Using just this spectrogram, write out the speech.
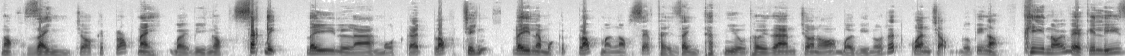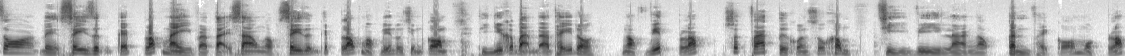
Ngọc dành cho cái blog này. Bởi vì Ngọc xác định đây là một cái blog chính đây là một cái block mà Ngọc sẽ phải dành thật nhiều thời gian cho nó bởi vì nó rất quan trọng đối với Ngọc. Khi nói về cái lý do để xây dựng cái blog này và tại sao Ngọc xây dựng cái blog ngọc đến com thì như các bạn đã thấy rồi, Ngọc viết blog xuất phát từ con số 0 chỉ vì là Ngọc cần phải có một blog,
